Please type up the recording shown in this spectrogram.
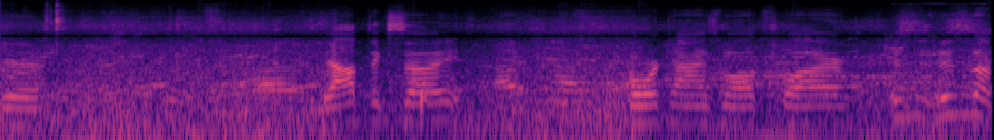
Yeah. The optic sight, four times multiplier. This is this is a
